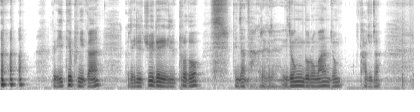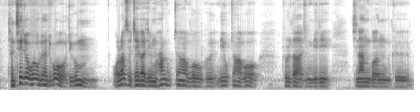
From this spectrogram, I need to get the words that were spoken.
그래 ETF니까 그래 일주일에 1%도 괜찮다. 그래 그래 이 정도로만 좀 가주자. 전체적으로 그래가지고 지금 올랐어요. 제가 지금 한국장하고 그 미국장하고 둘 다 지금 미리 지난번 그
